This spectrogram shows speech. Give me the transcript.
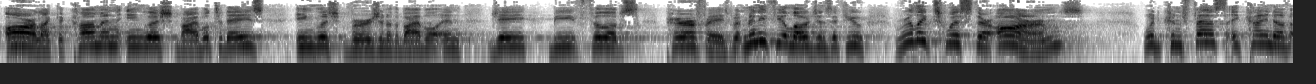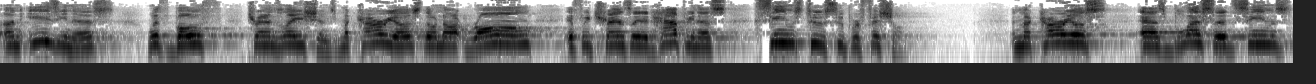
are, like the common English Bible, today's English version of the Bible, and J.B. Phillips paraphrase. But many theologians, if you really twist their arms, would confess a kind of uneasiness with both translations. Makarios, though not wrong if we translated happiness, seems too superficial. And Makarios as blessed seems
